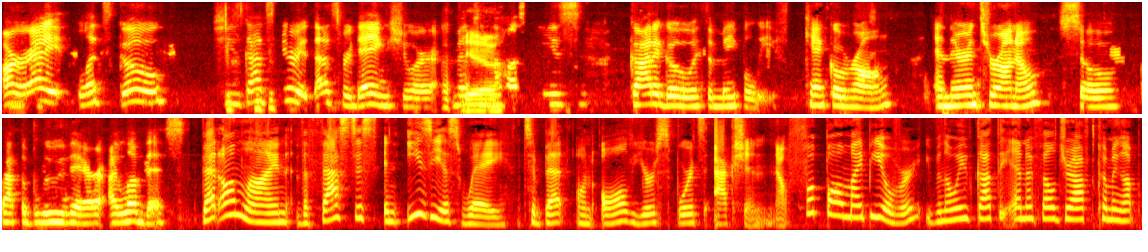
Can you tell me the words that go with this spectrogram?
All right, let's go. She's got spirit, that's for dang sure. I mentioned Yeah. the Huskies. Gotta go with the maple leaf. Can't go wrong. And they're in Toronto, so got the blue there. I love this. Bet online, the fastest and easiest way to bet on all your sports action. Now, football might be over, even though we've got the NFL draft coming up,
